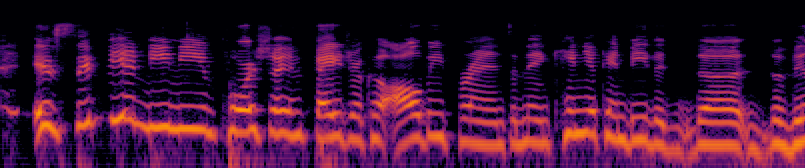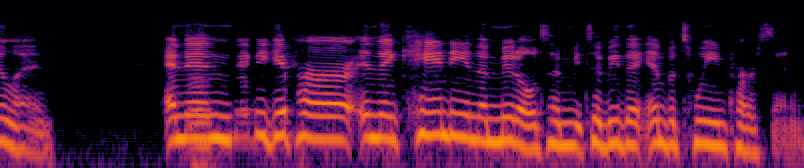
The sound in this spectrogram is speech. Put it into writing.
if Cynthia, Nene, and Porsha and Phaedra could all be friends, and then Kenya can be the the the villain, and then Mhm. maybe give her, and then Kandi in the middle to me to be the in between person.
